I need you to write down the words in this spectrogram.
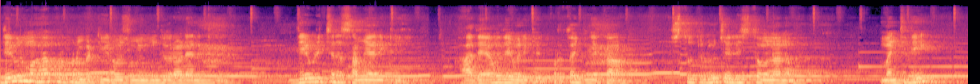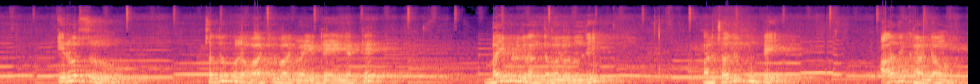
దేవుని మహాకృపను బట్టి ఈరోజు మీ ముందుకు రావడానికి దేవుడిచ్చిన సమయానికి ఆ దేవదేవునికి కృతజ్ఞత స్థుతులు చెల్లిస్తూ ఉన్నాను. మంచిది. ఈరోజు చదువుకున్న వాక్య భాగం ఏంటి అంటే బైబిల్ గ్రంథంలో నుండి మనం చదువుకుంటే ఆది కాండం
